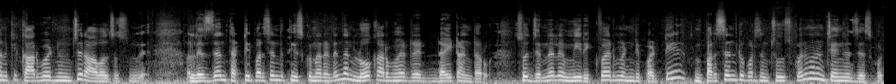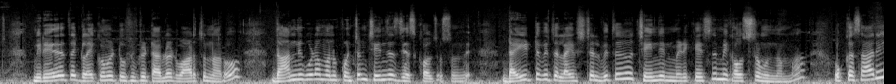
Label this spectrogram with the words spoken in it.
మనకి కార్బోహైడ్రేట్ నుంచి రావాల్సి వస్తుంది. లెస్ దాన్ థర్టీ పర్సెంట్ తీసుకున్నారంటే దాన్ని లో కార్బోహైడ్రేట్ డైట్ అంటారు. సో జనరల్గా మీ రిక్వైర్మెంట్ని బట్టి పర్సెంట్ టు పర్సెంట్ చూసుకొని మనం చేంజెస్ చేసుకోవచ్చు. మీరు ఏదైతే గ్లైకోమెట్ టూ ఫిఫ్టీ టాబ్లెట్ వాడుతున్నారో దాన్ని కూడా మనం కొంచెం చేంజెస్ చేసుకోవాల్సి వస్తుంది. Diet with life style with change in medication మీకు అవసరం ఉందమ్మా. ఒక్కసారి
